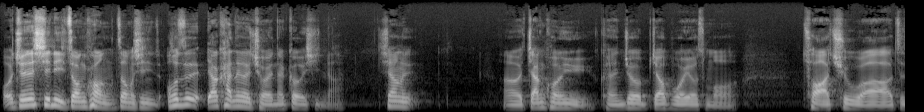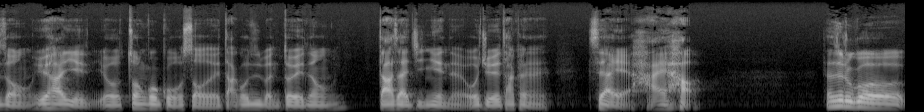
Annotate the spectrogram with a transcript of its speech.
我觉得心理状况这种心理，或是要看那个球员的个性啊。像呃姜昆宇，可能就比较不会有什么错球啊这种，因为他也有中过国手的，打过日本队那种大赛经验的。我觉得他可能现在也还好。但是如果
